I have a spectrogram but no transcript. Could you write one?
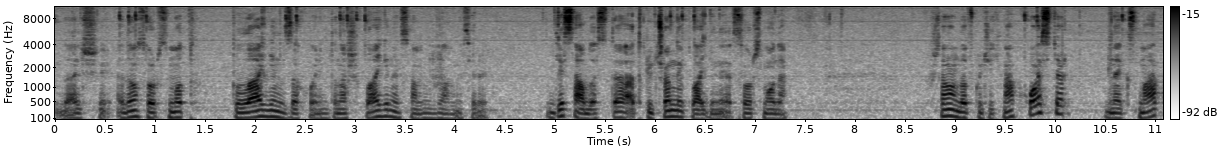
Дальше. Addon Source Mod плагин. Заходим. Это наши плагины, самые главные сервер. Disables. Это отключенные плагины от Source мода. Что нам надо включить? Map Hoster, Next Map,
